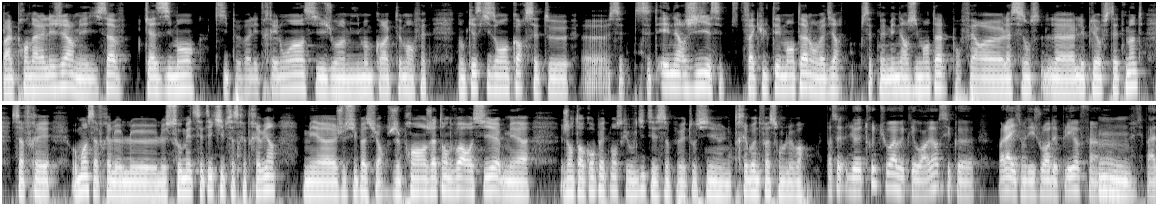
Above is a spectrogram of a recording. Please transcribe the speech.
pas le prendre à la légère, mais ils savent quasiment qu'ils peuvent aller très loin s'ils jouent un minimum correctement, en fait. Donc, qu'est-ce qu'ils ont encore cette, euh, cette, cette énergie et cette faculté mentale, on va dire, cette même énergie mentale pour faire euh, la saison, les playoff statement, ça ferait, au moins, ça ferait le sommet de cette équipe, ça serait très bien mais euh, je suis pas sûr. Je prends, j'attends de voir aussi, mais euh, j'entends complètement ce que vous dites et ça peut être aussi une très bonne façon de le voir. Parce que le truc, tu vois, avec les Warriors, c'est que voilà, ils ont des joueurs de playoff. hein. Mm. C'est pas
